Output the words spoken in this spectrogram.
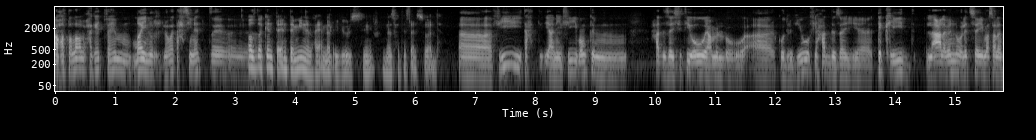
أو هتطلع له حاجات فاهم minor اللي هو تحسينات آه، قصدك أنت أنت مين اللي هيعمل review لل senior الناس هتسأل السؤال ده. آه في تحت يعني في ممكن حد زي CTO يعمل له آه code review في حد زي tech lead الأعلى منه. let's say مثلا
